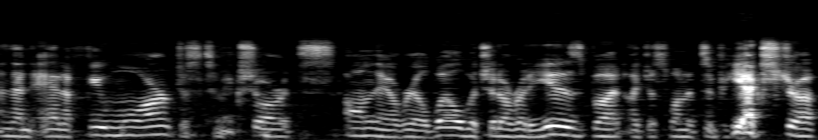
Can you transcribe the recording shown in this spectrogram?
And then add a few more just to make sure it's on there real well, which it already is, but I just want it to be extra.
